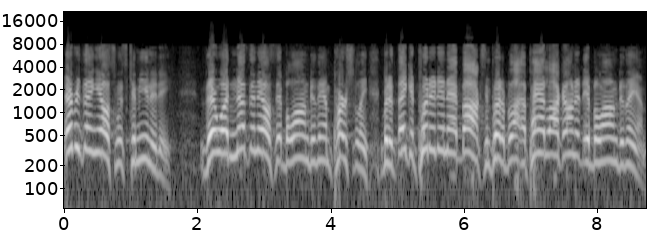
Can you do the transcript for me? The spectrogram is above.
Everything else was community. There wasn't nothing else that belonged to them personally. But if they could put it in that box and put a, a padlock on it, it belonged to them.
